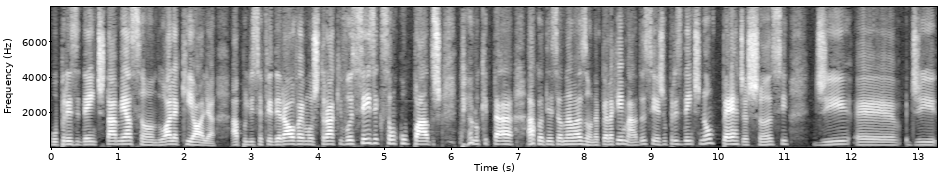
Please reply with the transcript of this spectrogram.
o presidente está ameaçando. Olha aqui, olha, a Polícia Federal vai mostrar que vocês é que são culpados pelo que está acontecendo na Amazônia, pela queimada. Ou seja, o presidente não perde a chance de, é, de,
